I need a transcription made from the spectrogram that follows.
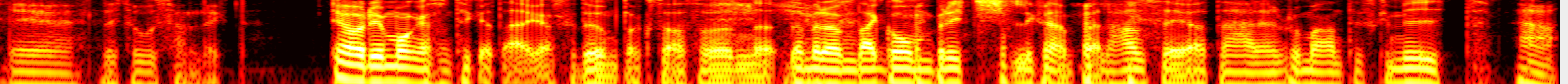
det är lite osannolikt. Ja, det är många som tycker att det här är ganska dumt också. Alltså den, berömda Gombrich till exempel, han säger ju att det här är en romantisk myt. Ja.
